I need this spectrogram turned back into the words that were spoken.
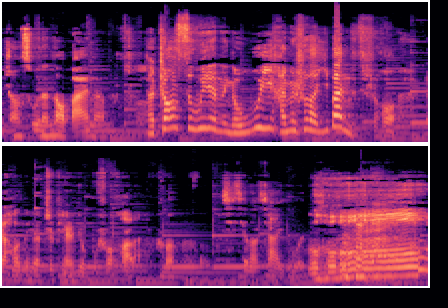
张思威的闹掰呢？”那张思威的那个巫医还没说到一半的时候，然后那个制片人就不说话了，说：“嗯，我们先到下一个问题。哦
